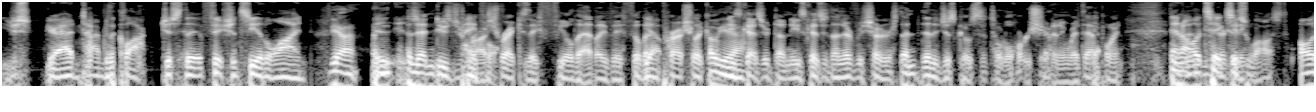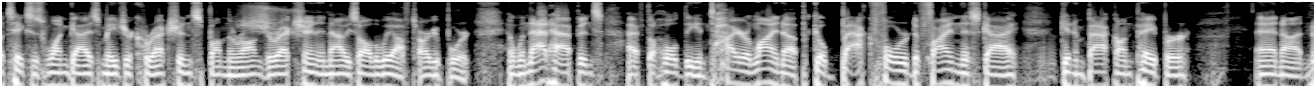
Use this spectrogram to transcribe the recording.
you just you're adding time to the clock. Just the efficiency of the line. Yeah. is- And then dudes rush, right? Because they feel that, like they feel that Yeah. pressure, like, oh, Oh, yeah. these guys are done, these guys are done, every shutter. Then, then it just goes to total horseshit anyway at that point. and all it takes is lost. all it takes is one guy's major correction spun the wrong direction and now he's all the way off target board and when that happens i have to hold the entire lineup go back forward to find this guy mm-hmm. get him back on paper and uh, n-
